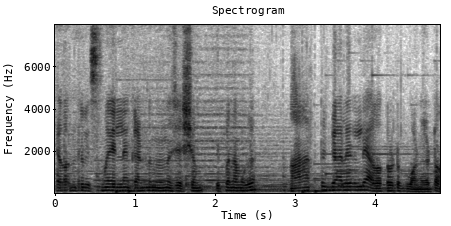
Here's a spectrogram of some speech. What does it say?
ടവറിന്റെ വിസ്മയെല്ലാം കണ്ടു നിന്ന ശേഷം ഇപ്പൊ നമുക്ക് ആർട്ട് ഗാലറിയിലെ അകത്തോട്ട് പോവാണ് കേട്ടോ.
